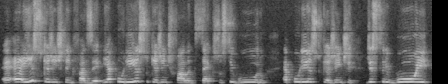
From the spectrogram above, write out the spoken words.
É, é, isso que a gente tem que fazer. E é por isso que a gente fala de sexo seguro, é por isso que a gente distribui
